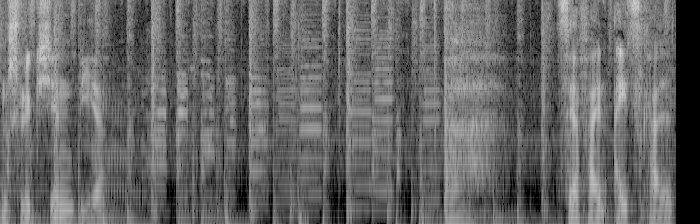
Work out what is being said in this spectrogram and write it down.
ein Schlückchen Bier. Ah, sehr fein, eiskalt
